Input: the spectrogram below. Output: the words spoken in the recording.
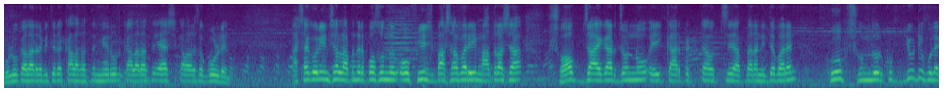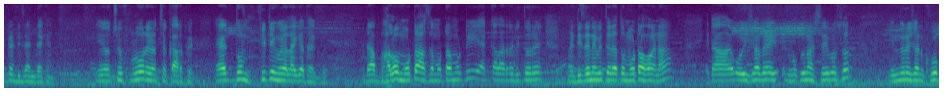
ব্লু কালারের ভিতরে কালার আছে মেরুন কালার আছে অ্যাশ কালার আছে গোল্ডেন আশা করি ইনশাল্লাহ আপনাদের পছন্দ অফিস বাসাবাড়ি, মাদ্রাসা, সব জায়গার জন্য এই কার্পেটটা হচ্ছে আপনারা নিতে পারেন। খুব সুন্দর, খুব বিউটিফুল একটা ডিজাইন দেখেন। এই হচ্ছে ফ্লোর এই হচ্ছে কার্পেট একদম ফিটিং হয়ে লাগে থাকবে। এটা ভালো মোটা আছে মোটামুটি, এক কালারের ভিতরে মানে ডিজাইনের ভিতরে এত মোটা হয় না। এটা ওই হিসাবে নতুন আসছে এই বছর। ইন্দোনেশিয়ান খুব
